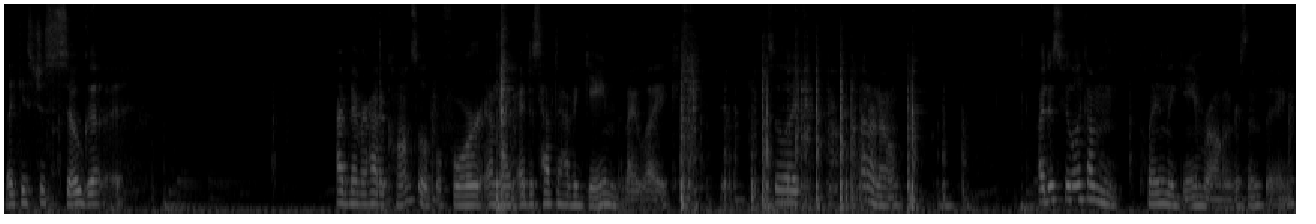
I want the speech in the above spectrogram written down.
Like it's just so good. I've never had a console before and like i just have to have a game that i like. So like i don't know i just feel like i'm playing the game wrong or something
